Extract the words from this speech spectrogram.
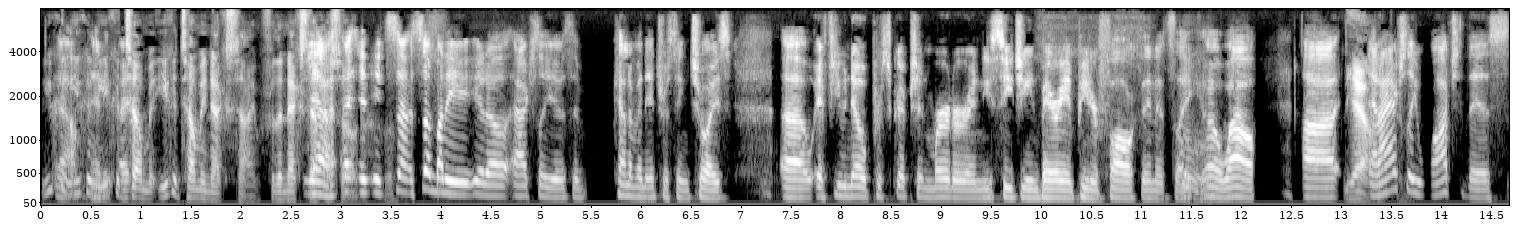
You can Yeah, you can you can tell me you can tell me next time for the next yeah, episode. it, it's uh, somebody you know actually was a kind of an interesting choice. Uh, if you know prescription murder and you see Gene Barry and Peter Falk, then it's like, Ooh. oh wow. Uh, yeah. and I actually watched this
